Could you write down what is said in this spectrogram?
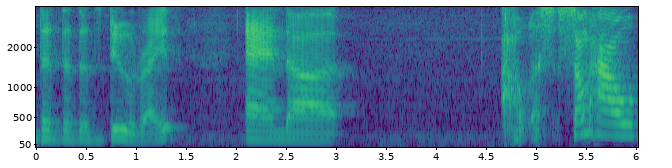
the the, the dude right, and uh, I somehow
